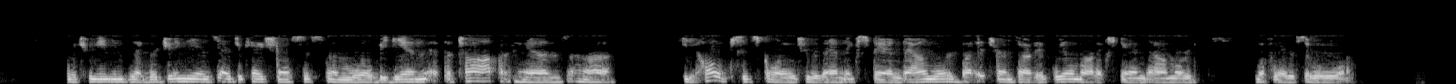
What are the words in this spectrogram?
which means that Virginia's educational system will begin at the top and uh, he hopes it's going to then expand downward, but it turns out it will not expand downward before the Civil War.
